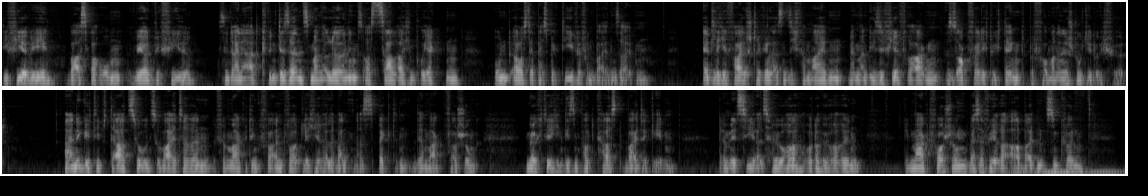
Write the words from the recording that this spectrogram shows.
Die 4W, was, warum, wer und wie viel, sind eine Art Quintessenz meiner Learnings aus zahlreichen Projekten und aus der Perspektive von beiden Seiten. Etliche Fallstricke lassen sich vermeiden, wenn man diese vier Fragen sorgfältig durchdenkt, bevor man eine Studie durchführt. Einige Tipps dazu und zu weiteren für Marketing verantwortliche relevanten Aspekten der Marktforschung möchte ich in diesem Podcast weitergeben, damit Sie als Hörer oder Hörerin die Marktforschung besser für Ihre Arbeit nutzen können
